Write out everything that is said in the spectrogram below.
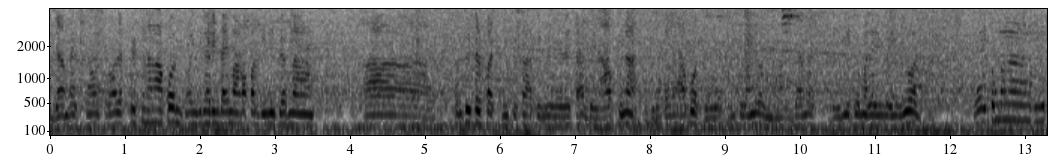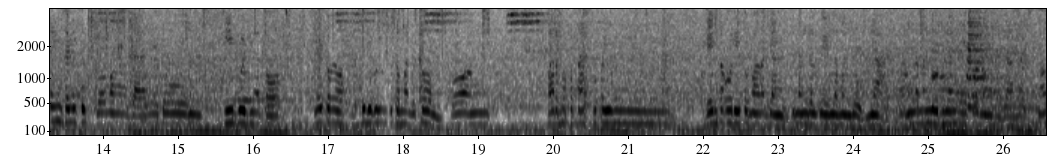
ka-junkers, no? So, alas 3 na ng hapon. So, hindi na rin tayo makakapag-deliver ng uh, computer parts dito sa ating re-retan dahil hapon na. Hindi na tayo abot. Dahil asin ko lang yun, mga ka-junkers. Dahil medyo malayo-layo yun. So, itong mga nakikita nyo sa likod ko, mga ka-junkers, itong keyboard na to, ito, napili ko lang ito sa malutong. So, ang para mapataas ko pa yung benta ko dito mga kadyangers, tinanggal ko yung laman loob niya. So, ang laman loob niya ito mga kadyangers, no?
